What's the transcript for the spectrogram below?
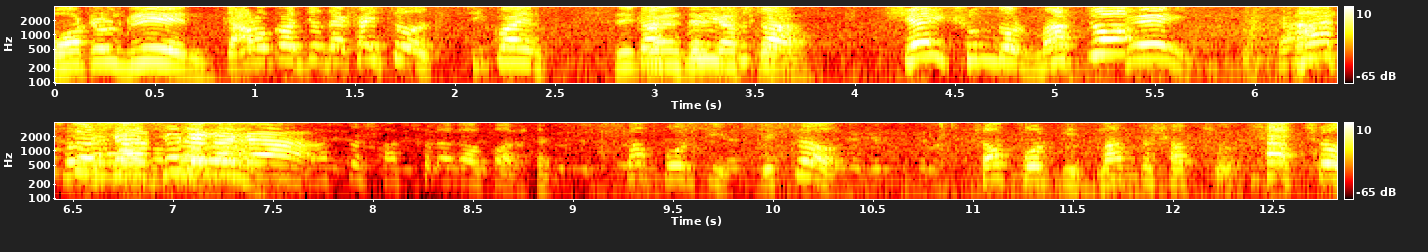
বটল গ্রিন কারুকার্য দেখাইছো? সিকোয়েন্স কাজ সেই সুন্দর মাত্র সেই মাত্র সাতশো টাকা মাত্র সাতশো টাকা অফার সব ফোর পিস দেখছ? সব ফোর পিস মাত্র সাতশো। সাতশো।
